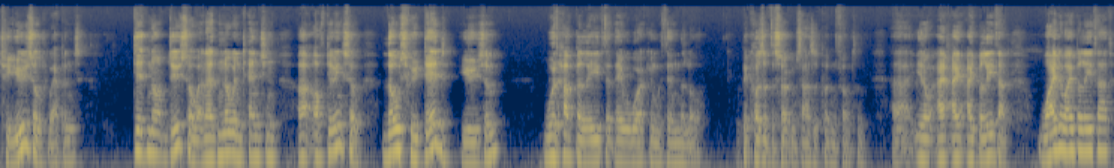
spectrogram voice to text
to use those weapons did not do so and had no intention uh, of doing so. Those who did use them would have believed that they were working within the law because of the circumstances put in front of them. Uh, you know, I, I, I believe that. Why do I believe that?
